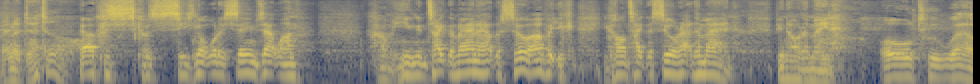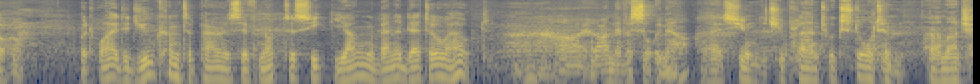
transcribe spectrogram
Benedetto? Yeah, because he's not what he seems, that one. I mean, you can take the man out the sewer, but you, you can't take the sewer out of the man, if you know what I mean. All too well. But why did you come to Paris if not to seek young Benedetto out? I, I never sought him out. I assume that you planned to extort him. How much?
